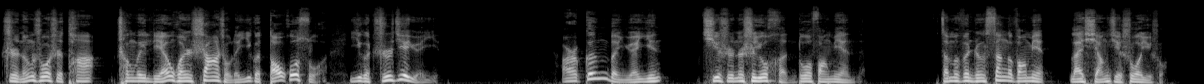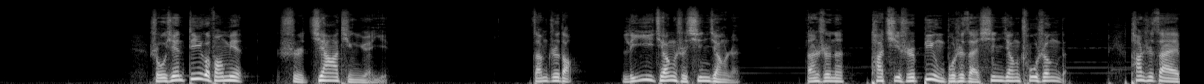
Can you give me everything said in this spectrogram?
只能说是他成为连环杀手的一个导火索，一个直接原因。而根本原因其实呢是有很多方面的，咱们分成三个方面来详细说一说。首先，第一个方面是家庭原因。咱们知道，李一江是新疆人，但是呢。他其实并不是在新疆出生的，他是在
